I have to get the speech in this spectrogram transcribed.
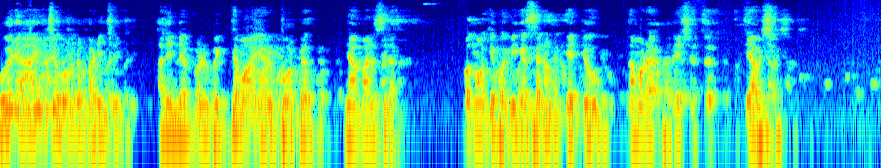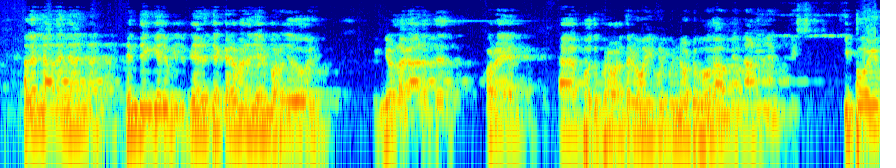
ഒരാഴ്ച കൊണ്ട് പഠിച്ച് അതിന്റെ ഒരു വ്യക്തമായ റിപ്പോർട്ട് ഞാൻ മനസ്സിലാക്കി. അപ്പൊ നോക്കിയപ്പോ വികസനം ഏറ്റവും നമ്മുടെ പ്രദേശത്ത് അത്യാവശ്യം. അതല്ലാതെ ഞാൻ എന്തെങ്കിലും നേരത്തെ കരമനജയം പറഞ്ഞതുപോലെ പിന്നെയുള്ള കാലത്ത് കുറെ പൊതുപ്രവർത്തനമായിട്ട് മുന്നോട്ട് പോകാം എന്നാണ് ഞാൻ ഉദ്ദേശിച്ചത്. ഇപ്പോഴും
